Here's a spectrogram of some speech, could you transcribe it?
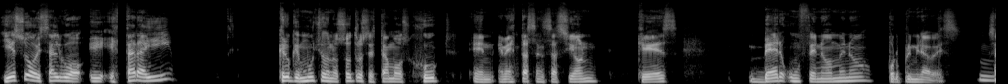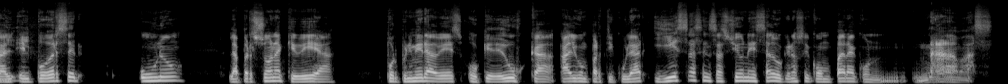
Y eso es algo, eh, estar ahí, creo que muchos de nosotros estamos hooked en, en esta sensación que es ver un fenómeno por primera vez. O sea, el poder ser uno, la persona que vea por primera vez o que deduzca algo en particular y esa sensación es algo que no se compara con nada más.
